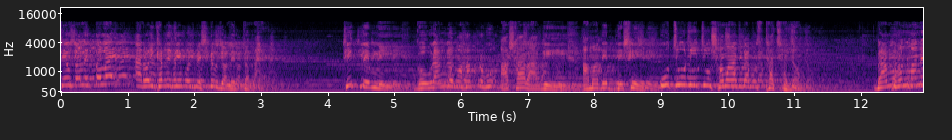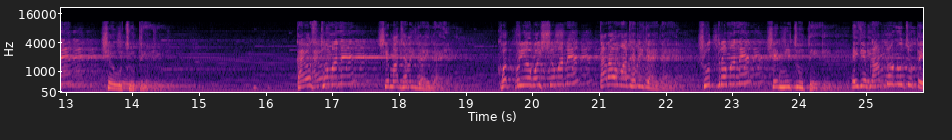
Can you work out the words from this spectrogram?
সেও জলের তলায় আর ওইখানে যে বসবে সেও জলের তলায়। ঠিক তেমনি গৌরাঙ্গ মহাপ্রভু আসার আগে আমাদের দেশে উঁচু নিচু সমাজ ব্যবস্থা ছিল। ব্রাহ্মণ মানে সে উঁচুতে, কায়স্থ মানে সে মাঝারি জায়গায়। ক্ষত্রিয় বৈশ্য মানে তারাও মাঝারি জায়গায়। শূদ্র মানে সে নিচুতে। এই যে ব্রাহ্মণ উঁচুতে,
